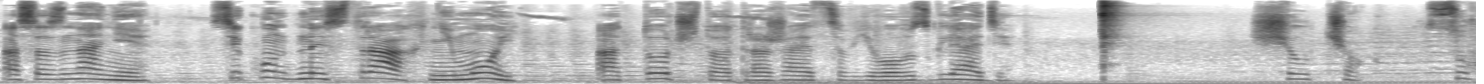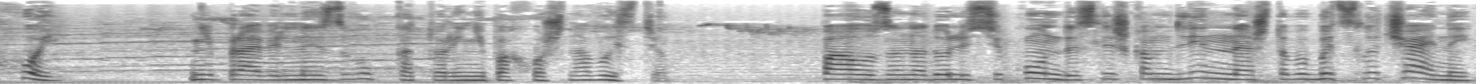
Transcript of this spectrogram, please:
Осознание, секундный страх не мой, а тот, что отражается в его взгляде. Щелчок, сухой, неправильный звук, который не похож на выстрел. Пауза на долю секунды слишком длинная, чтобы быть случайной.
